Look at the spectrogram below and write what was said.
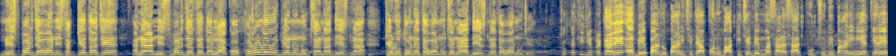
નિષ્ફળ જવાની શક્યતા છે અને આ નિષ્ફળ જશે તો લાખો કરોડો રૂપિયાનું નુકસાન આ દેશના ખેડૂતોને થવાનું છે અને આ દેશને થવાનું છે. ચોક્કસથી જે પ્રકારે બે પાણનું પાણી છે તે આપવાનું બાકી છે. ડેમમાં સાડા સાત ફૂટ સુધી પાણીની અત્યારે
